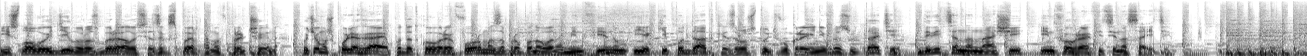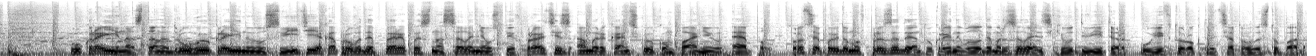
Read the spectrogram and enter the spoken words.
і слово і діло розбиралося з експертами в причинах. У чому ж полягає податкова реформа, запропонована мінфіном, і які податки зростуть в Україні в результаті? Дивіться на нашій інфографіці на сайті. Україна стане другою країною у світі, яка проведе перепис населення у співпраці з американською компанією Apple. Про це повідомив президент України Володимир Зеленський у Твіттер у вівторок, 30 листопада.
